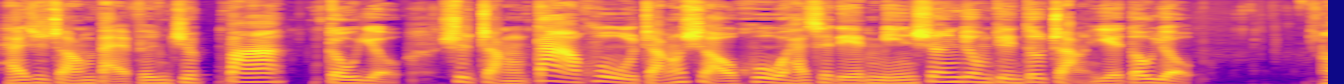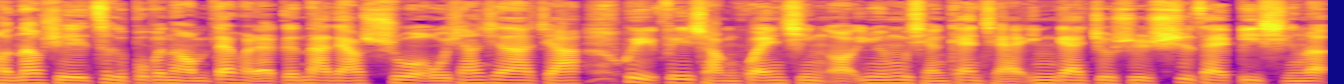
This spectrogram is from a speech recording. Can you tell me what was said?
还是涨百分之八都有？是涨大户涨小户，还是连民生用电都涨也都有？好，那所以这个部分呢，我们待会来跟大家说。我相信大家会非常关心啊，因为目前看起来应该就是势在必行了，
